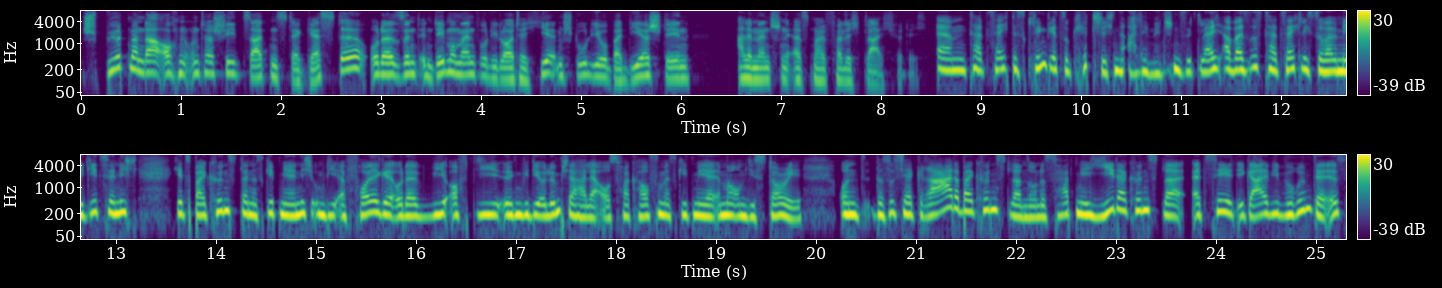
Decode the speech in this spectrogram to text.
Spürt man da auch einen Unterschied seitens der Gäste oder sind in dem Moment, wo die Leute hier im Studio bei dir stehen, alle Menschen erstmal völlig gleich für dich? Ähm, tatsächlich, das klingt jetzt so kitschig, ne? alle Menschen sind gleich, aber es ist tatsächlich so, weil mir geht's hier nicht jetzt bei Künstlern, es geht mir ja nicht um die Erfolge oder wie oft die irgendwie die Olympiahalle ausverkaufen, es geht mir ja immer um die Story. Und das ist ja gerade bei Künstlern so, und das hat mir jeder Künstler erzählt, egal wie berühmt er ist,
